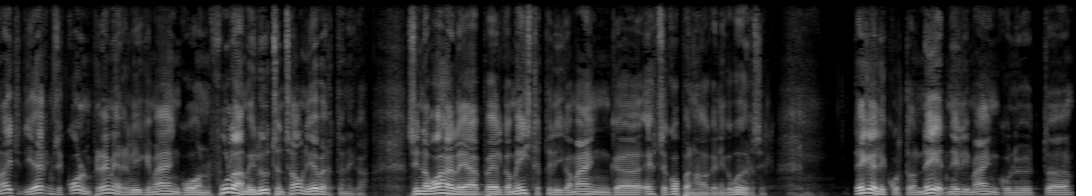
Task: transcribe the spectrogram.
Unitedi järgmised kolm Premier League'i mängu on Fulhami, Luton Towni, Evertoniga. sinna vahele jääb veel ka meistrite liiga mäng äh, FC Kopenhaageniga võõrsil. tegelikult on need neli mängu nüüd äh,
